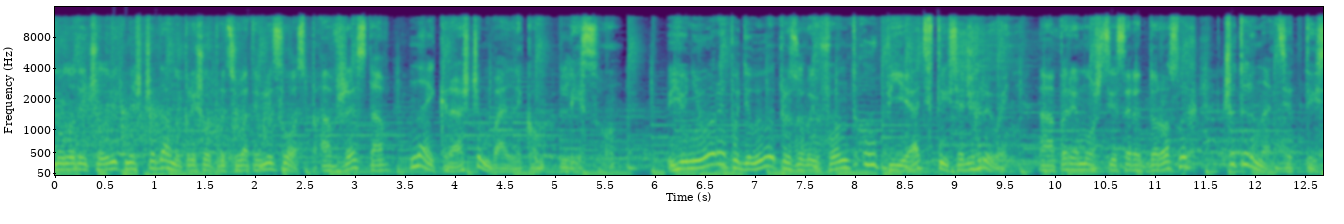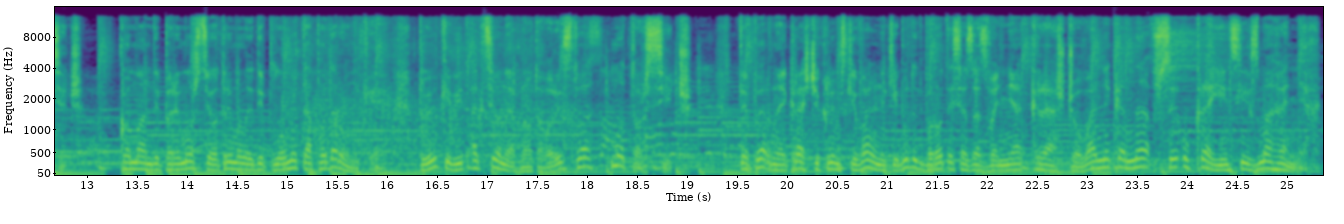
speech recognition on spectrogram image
Молодий чоловік нещодавно прийшов працювати в лісгосп, а вже став найкращим бальником лісу. Юніори поділили призовий фонд у 5 тисяч гривень, а переможці серед дорослих 14 тисяч. Команди переможці отримали дипломи та подарунки, пилки від акціонерного товариства Мотор Січ. Тепер найкращі кримські вальники будуть боротися за звання кращого вальника на всеукраїнських змаганнях,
